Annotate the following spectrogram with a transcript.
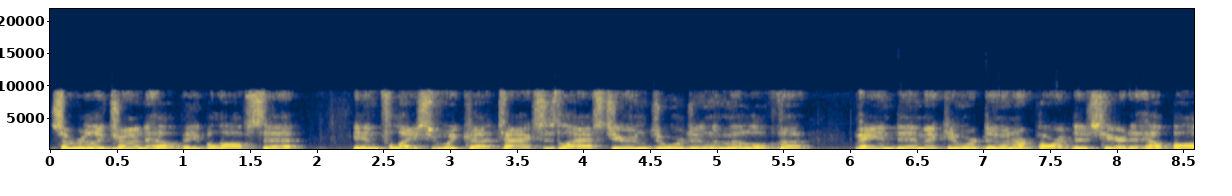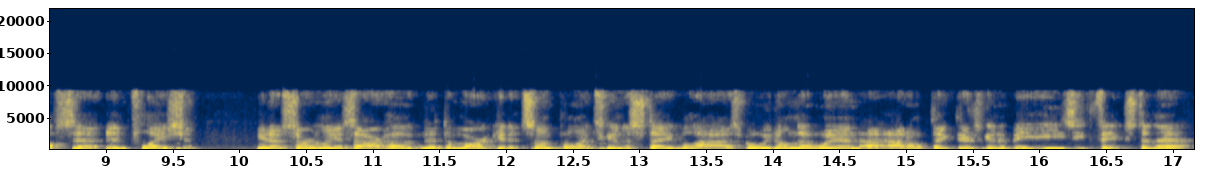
So really trying to help people offset inflation. We cut taxes last year in Georgia in the middle of the pandemic, and we're doing our part this year to help offset inflation you know, certainly it's our hope that the market at some point is going to stabilize, but we don't know when. I, I don't think there's going to be easy fix to that.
